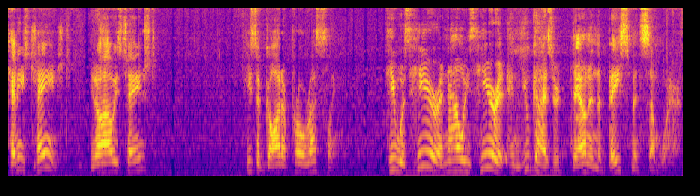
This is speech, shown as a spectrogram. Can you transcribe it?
Kenny's changed. You know how he's changed? He's a god of pro wrestling. He was here and now he's here, and you guys are down in the basement somewhere.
